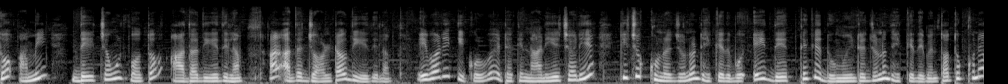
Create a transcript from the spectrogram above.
তো আমি দেড় চামচ মতো আদা দিয়ে দিলাম আর আদার জলটাও দিয়ে দিলাম। এবারে কি করব, এটাকে নাড়িয়ে চাড়িয়ে কিছুক্ষণের জন্য ঢেকে দেবো। এই দেড় থেকে দু মিনিটের জন্য ঢেকে দেবেন। ততক্ষণে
